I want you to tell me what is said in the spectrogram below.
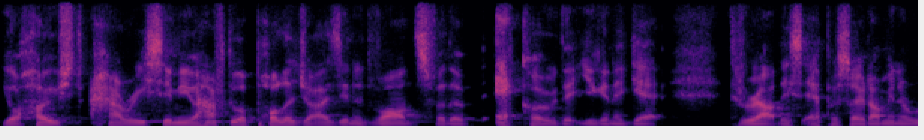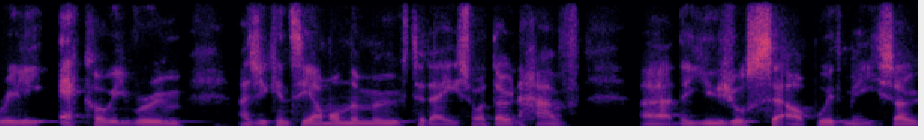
your host Harry Symeou. I have to apologize in advance for the echo that you're going to get throughout this episode. I'm in a really echoey room. As you can see, I'm on the move today, so I don't have uh, the usual setup with me. So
